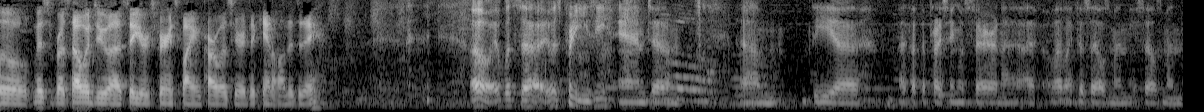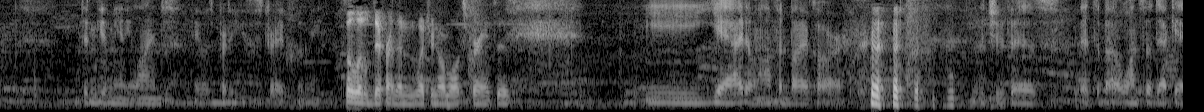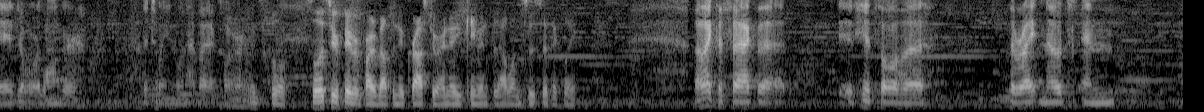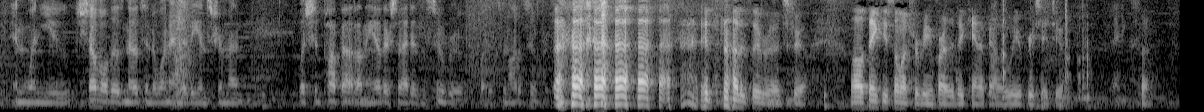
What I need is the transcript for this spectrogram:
So, Mr. Press, how would you uh, say your experience buying a car was here at Dick Hannah Honda today? Oh, it was uh, it was pretty easy, and um, um, the uh, I thought the pricing was fair, and I, I, I like the salesman. The salesman didn't give me any lines. He was pretty straight with me. It's a little different than what your normal experience is. Yeah, I don't often buy a car. the truth is, it's about once a decade or longer between when I buy a car. That's cool. So, what's your favorite part about the new Crosstour? I know you came in for that one specifically. I like the fact that it hits all the the right notes, and and when you shove all those notes into one end of the instrument, what should pop out on the other side is a Subaru, but it's not a Subaru. it's not a Subaru. It's true. Well, thank you so much for being part of the Dick Hannah family. We appreciate you. So.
